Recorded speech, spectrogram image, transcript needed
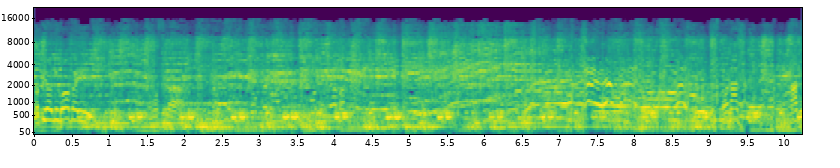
阿爹，你好，大姨。好吃啊！哎哎哎！我拿拿走。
